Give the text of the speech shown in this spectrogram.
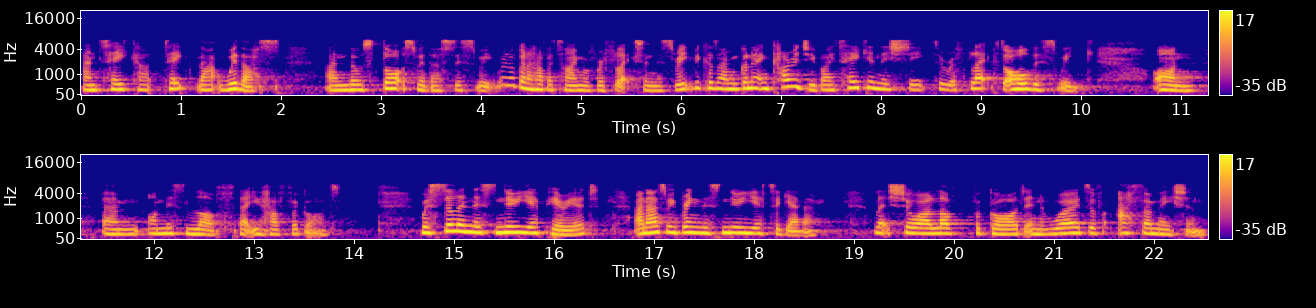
and take, take that with us and those thoughts with us this week. We're not going to have a time of reflection this week because I'm going to encourage you by taking this sheet to reflect all this week on, um, on this love that you have for God. We're still in this New Year period, and as we bring this New Year together, let's show our love for God in words of affirmation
